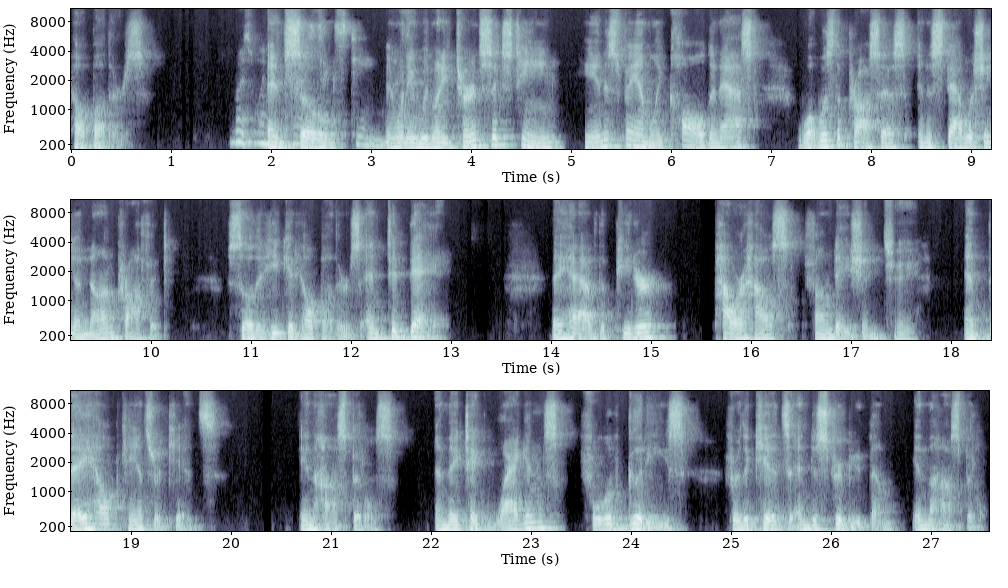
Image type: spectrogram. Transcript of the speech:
help others. and so, 16, and when he when he turned 16, he and his family called and asked what was the process in establishing a nonprofit so that he could help others. And today, they have the Peter Powerhouse Foundation, Gee. and they help cancer kids in hospitals. And they take wagons full of goodies for the kids and distribute them in the hospital.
